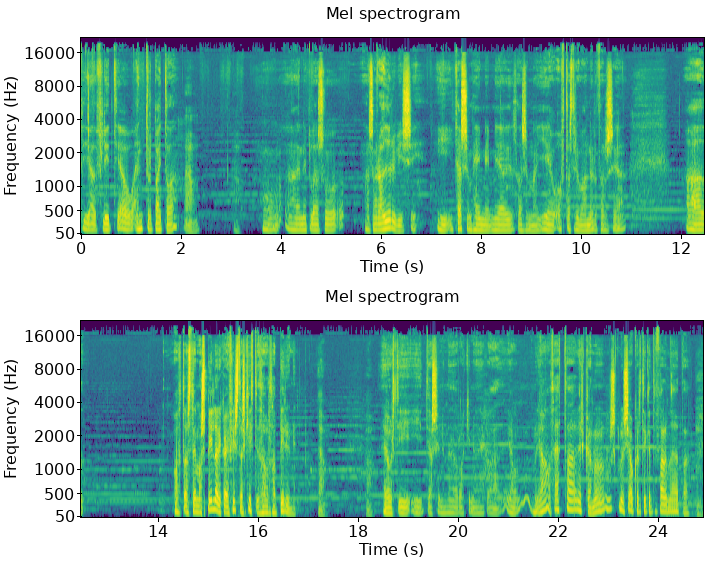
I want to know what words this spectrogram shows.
því að flytja og endur bæta það já. Já. og það er nefnilega svo það sem er öðruvísi í, í þessum heimi með það sem að ég oftast er vanur og þarf að segja að oftast þegar maður spilar eitthvað í fyrsta skipti þá er það byrjunin já eða úrst í, í jazzinu með rockinu eða eitthvað já, já, þetta virkar, nú skulum sjá hvert þið getur farið með þetta. Mm.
